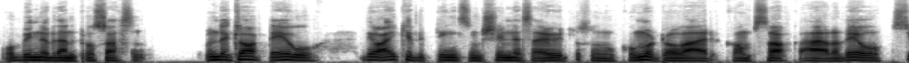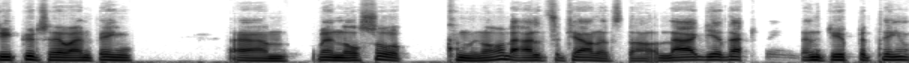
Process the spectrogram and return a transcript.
og, begynne med den prosessen. Men det er klart, det er jo, det er enkelte ting som skiller seg ut, og som kommer til å være kampsaker her. og det er jo Sykehus er jo en ting, um, men også kommunale helsetjenester, legedekning, den type ting.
